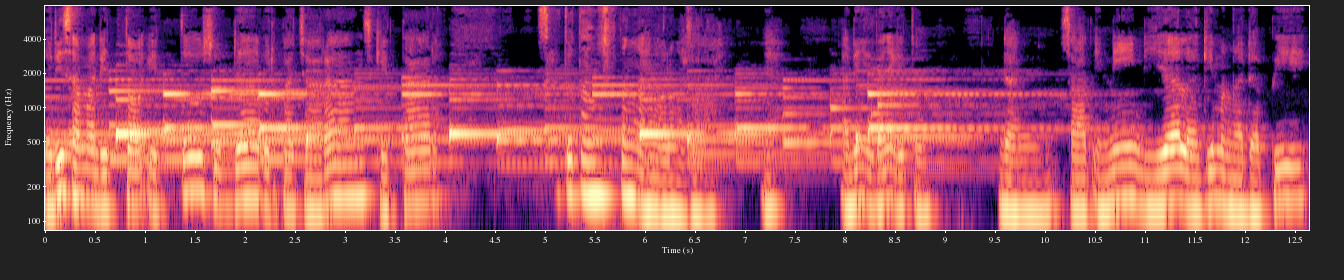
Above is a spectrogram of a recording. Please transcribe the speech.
Jadi sama Dito itu sudah berpacaran sekitar satu tahun setengah kalau nggak salah. Ya. Andin ceritanya gitu. Dan saat ini dia lagi menghadapi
